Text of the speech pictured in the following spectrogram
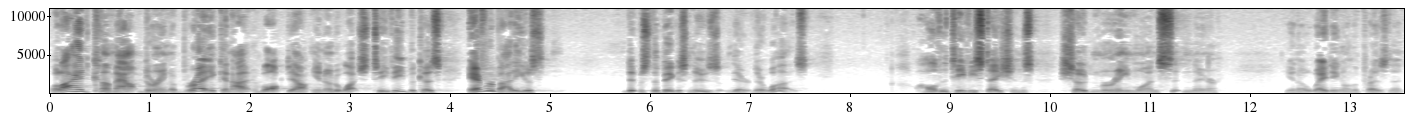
Well, I had come out during a break and I walked out, you know, to watch TV because everybody was. It was the biggest news there, there was. All the TV stations showed Marine One sitting there, you know, waiting on the president.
